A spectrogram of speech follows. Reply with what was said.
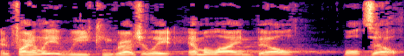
And finally, we congratulate Emmeline Bell Baltzel.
